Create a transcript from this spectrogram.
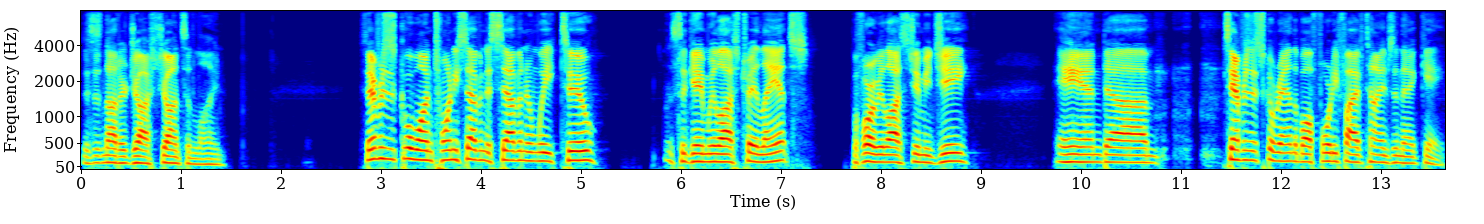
This is not a Josh Johnson line. San Francisco won 27 to 7 in week 2. It's the game we lost Trey Lance before we lost Jimmy G. And um, San Francisco ran the ball 45 times in that game.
